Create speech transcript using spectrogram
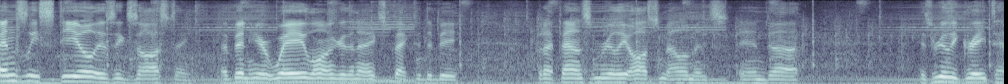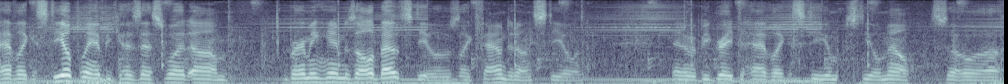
Ensley Steel is exhausting. I've been here way longer than I expected to be, but I found some really awesome elements, and uh, it's really great to have like a steel plant because that's what um, Birmingham is all about. Steel. It was like founded on steel, and, and it would be great to have like a steel steel mill. So uh,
